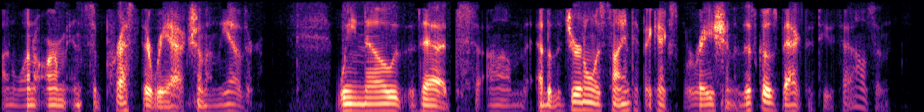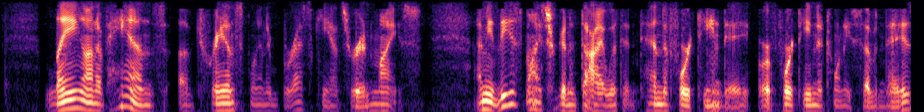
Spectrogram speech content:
on one arm and suppress their reaction on the other. We know that um, out of the Journal of Scientific Exploration, and this goes back to 2000, laying on of hands of transplanted breast cancer in mice. I mean, these mice are going to die within 10 to 14 days or 14 to 27 days.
